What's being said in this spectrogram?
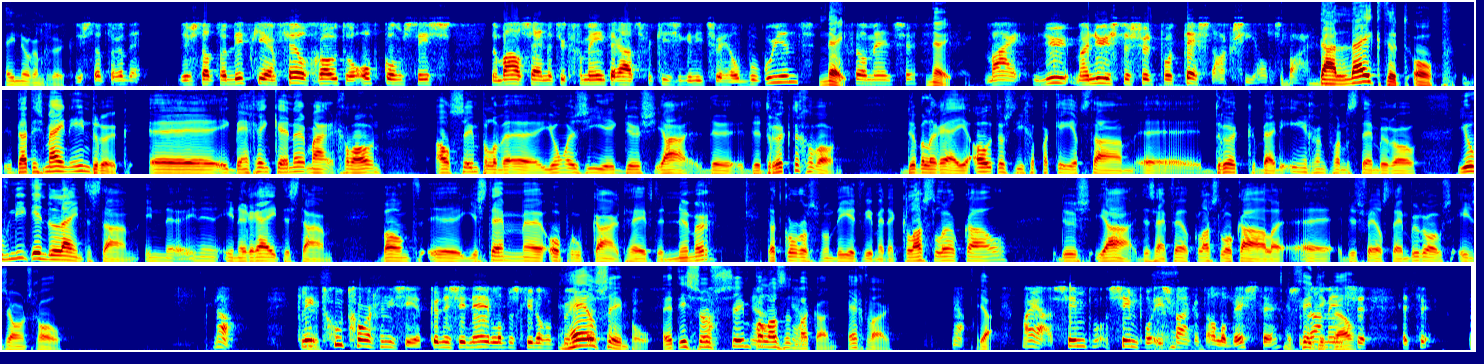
Enorm druk. Dus dat er, dus dat er dit keer een veel grotere opkomst is. Normaal zijn natuurlijk gemeenteraadsverkiezingen niet zo heel boeiend Nee. voor veel mensen. Nee, Maar nu, maar nu is het een soort protestactie als het ware. Daar lijkt het op. Dat is mijn indruk. Eh, ik ben geen kenner, maar gewoon als simpele eh, jongen zie ik dus ja, de, de drukte gewoon. Dubbele rijen auto's die geparkeerd staan, eh, druk bij de ingang van het stembureau. Je hoeft niet in de lijn te staan, in, in, in een rij te staan. Want eh, je stemoproepkaart heeft een nummer. Dat correspondeert weer met een klaslokaal. Dus ja, er zijn veel klaslokalen, eh, dus veel stembureaus in zo'n school. Nou, klinkt Dus. goed georganiseerd. Kunnen ze in Nederland misschien nog een punt Heel zetten? simpel. Het is zo Ja, simpel ja, als het ja. maar kan. Echt waar. Ja. Maar ja, simpel, simpel is vaak het allerbeste. hè. Dat Zodra vind ik wel. mensen,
